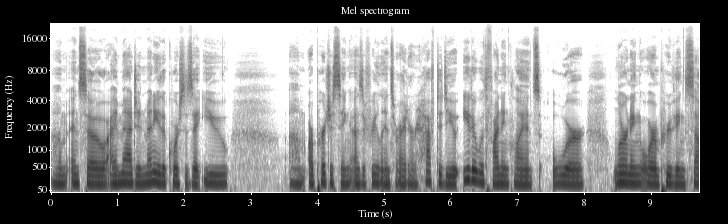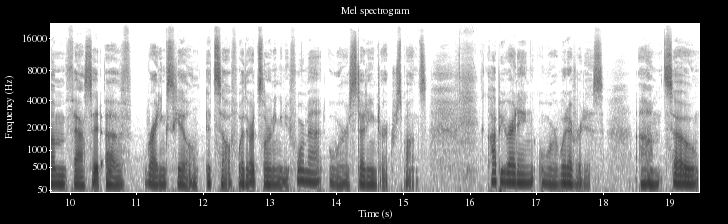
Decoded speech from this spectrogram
Um, and so I imagine many of the courses that you um, are purchasing as a freelance writer have to do either with finding clients or learning or improving some facet of writing skill itself, whether it's learning a new format or studying direct response, copywriting, or whatever it is. Um, so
